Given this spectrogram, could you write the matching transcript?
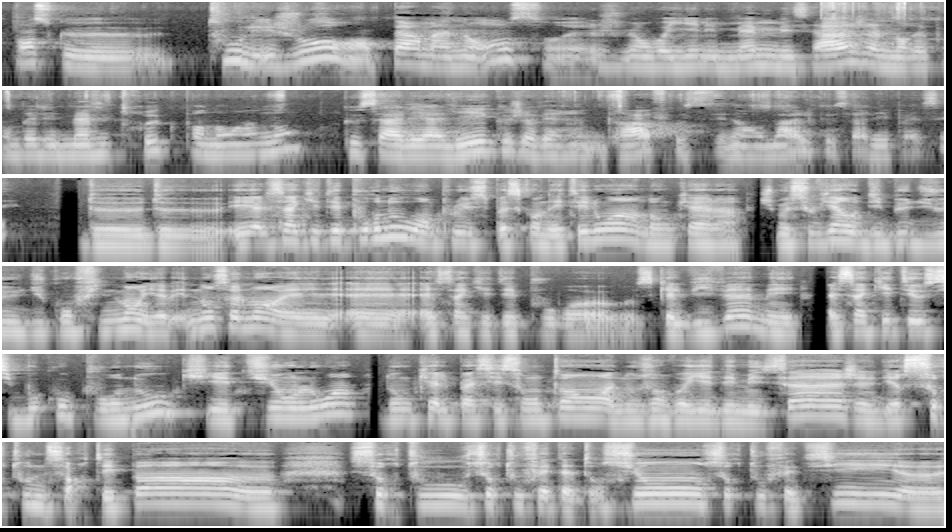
Je pense que tous les jours, en permanence, je lui envoyais les mêmes messages, elle me répondait les mêmes trucs pendant un an, que ça allait aller, que j'avais rien de grave, que c'était normal, que ça allait passer de, de et elle s'inquiétait pour nous en plus parce qu'on était loin. Donc elle, je me souviens au début du, du confinement il y avait non seulement elle, elle, s'inquiétait pour euh, ce qu'elle vivait mais elle s'inquiétait aussi beaucoup pour nous qui étions loin. Donc elle passait son temps à nous envoyer des messages à dire surtout ne sortez pas euh, surtout surtout faites attention surtout faites ci euh,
